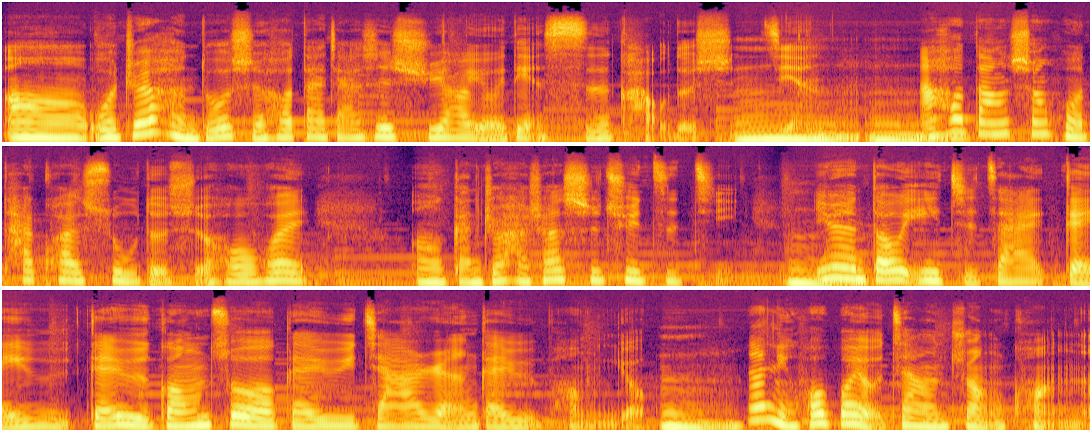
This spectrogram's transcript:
嗯，我觉得很多时候大家是需要有一点思考的时间，嗯嗯。然后当生活太快速的时候，会嗯感觉好像失去自己，嗯因为都一直在给予给予工作、给予家人、给予朋友。嗯，那你会不会有这样的状况呢？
